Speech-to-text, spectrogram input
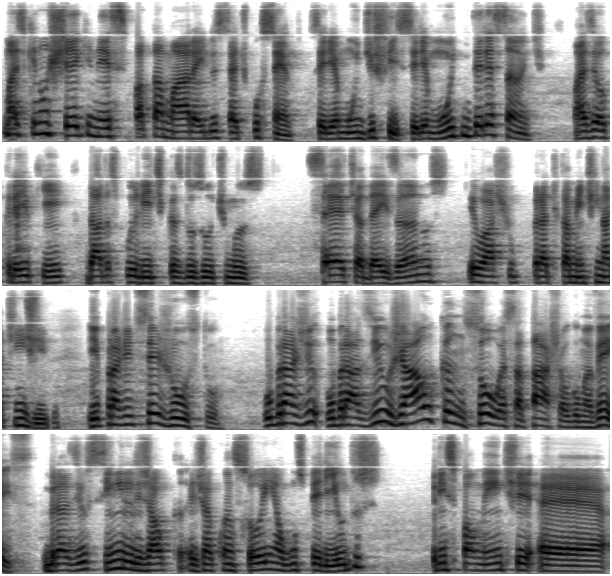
mas que não chegue nesse patamar aí dos 7%. Seria muito difícil, seria muito interessante, mas eu creio que, dadas as políticas dos últimos 7 a 10 anos, eu acho praticamente inatingível. E para a gente ser justo, o Brasil, o Brasil já alcançou essa taxa alguma vez? O Brasil, sim, ele já, já alcançou em alguns períodos, principalmente é,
